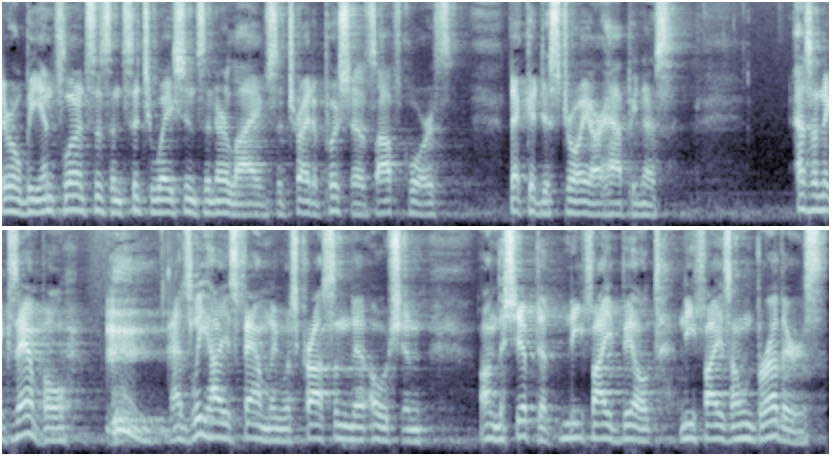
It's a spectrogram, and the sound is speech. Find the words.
there will be influences and situations in our lives that try to push us off course that could destroy our happiness. As an example, as Lehi's family was crossing the ocean on the ship that Nephi built, Nephi's own brothers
